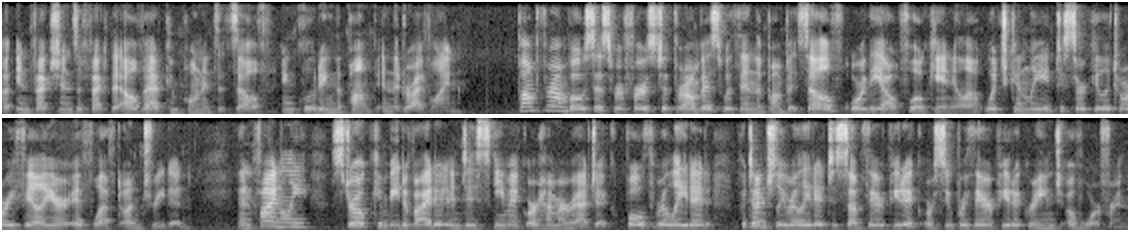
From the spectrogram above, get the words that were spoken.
uh, infections affect the LVAD components itself, including the pump and the driveline. Pump thrombosis refers to thrombus within the pump itself or the outflow cannula, which can lead to circulatory failure if left untreated. And finally, stroke can be divided into ischemic or hemorrhagic, both related, potentially related to subtherapeutic or supertherapeutic range of warfarin.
